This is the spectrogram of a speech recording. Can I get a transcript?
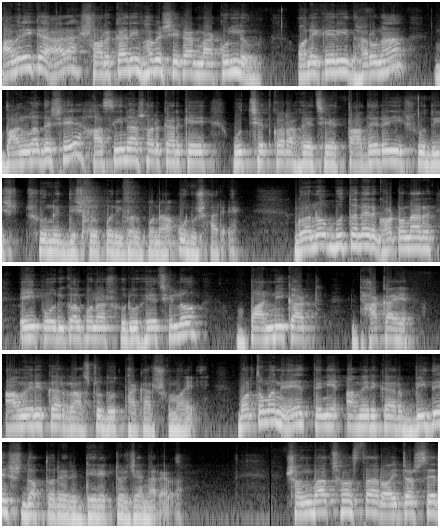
আমেরিকার সরকারিভাবে স্বীকার না করলেও অনেকেরই ধারণা বাংলাদেশে হাসিনা সরকারকে উচ্ছেদ করা হয়েছে তাদেরই সুনির্দিষ্ট পরিকল্পনা অনুসারে। গণ অভ্যুত্থানের ঘটনার এই পরিকল্পনা শুরু হয়েছিল বার্নিকাট ঢাকায় আমেরিকার রাষ্ট্রদূত থাকার সময় বর্তমানে তিনি আমেরিকার বিদেশ দপ্তরের ডিরেক্টর জেনারেল। সংবাদ সংস্থা রয়টার্সের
